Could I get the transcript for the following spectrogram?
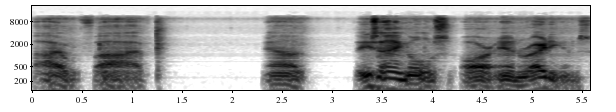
pi over 5. Now, these angles are in radians.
